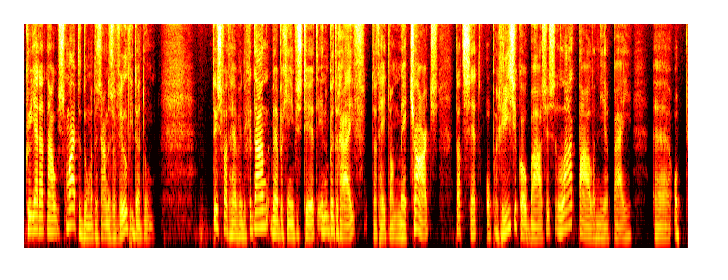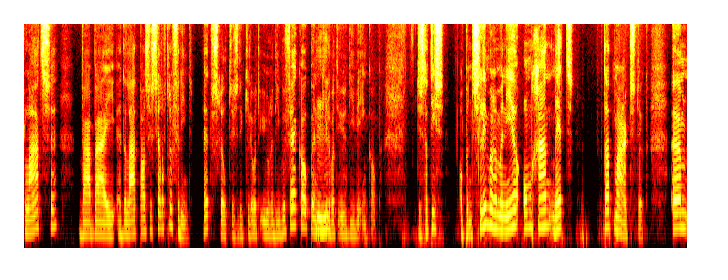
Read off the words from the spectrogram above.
kun jij dat nou smarter doen? Want er zijn er zoveel die dat doen. Dus wat hebben we gedaan? We hebben geïnvesteerd in een bedrijf, dat heet dan MacCharge. Dat zet op risicobasis laadpalen neer bij, eh, op plaatsen waarbij de laadpaal zichzelf terugverdient. Het verschil tussen de kilowatturen die we verkopen en de Mhm. kilowatturen die we inkopen. Dus dat is op een slimmere manier omgaan met dat marktstuk. Ehm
